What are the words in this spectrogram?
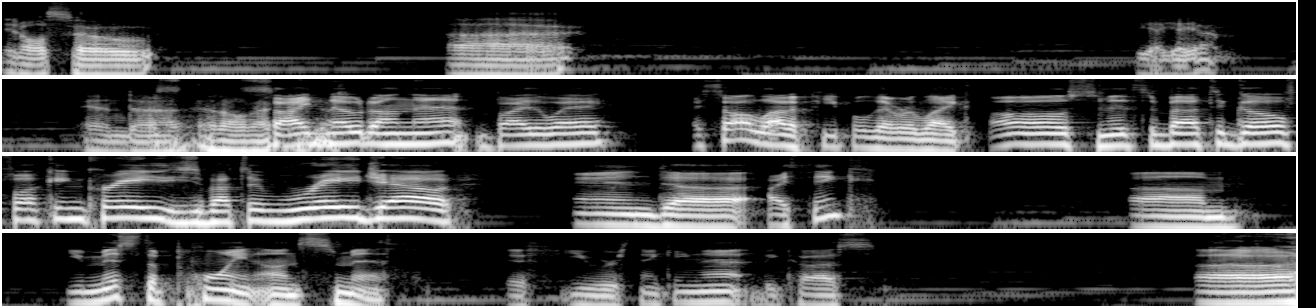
it also, uh, yeah, yeah, yeah. And, uh, and all that. Side note on that, by the way, I saw a lot of people that were like, "Oh, Smith's about to go fucking crazy. He's about to rage out." And uh, I think um, you missed the point on Smith if you were thinking that because uh,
